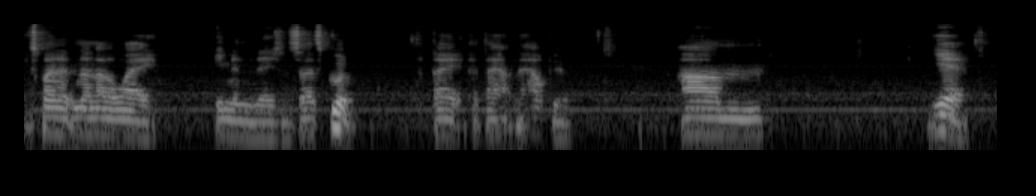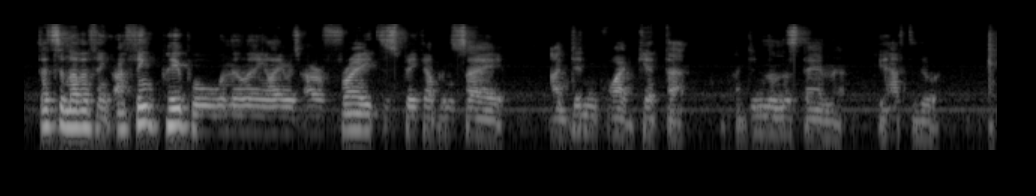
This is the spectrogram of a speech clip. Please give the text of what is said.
explain it in another way in Indonesian. So that's good that they that they help you. Um, yeah, that's another thing. I think people when they're learning a language are afraid to speak up and say, "I didn't quite get that. I didn't understand that." You have to do it.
